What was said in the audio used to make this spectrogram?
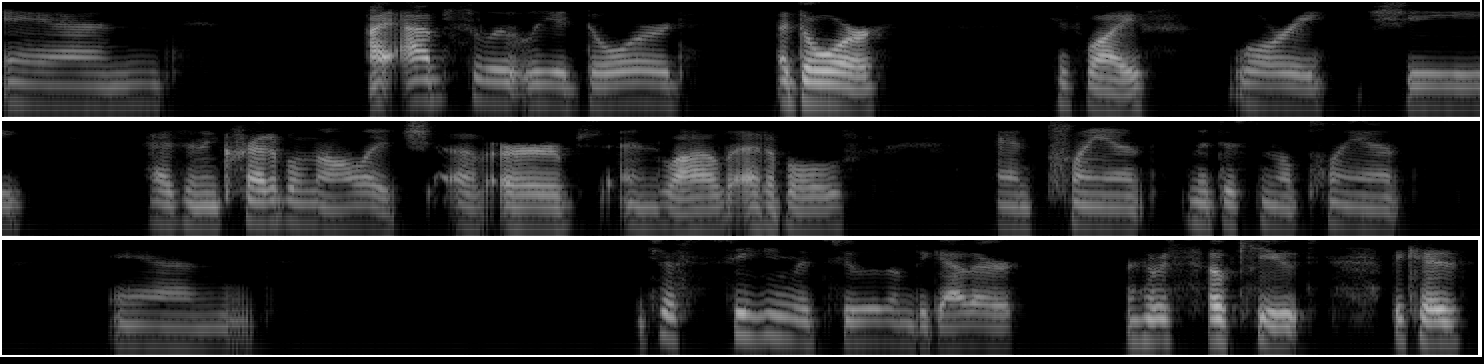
and I absolutely adored, adore his wife, Lori. She has an incredible knowledge of herbs and wild edibles and plants, medicinal plants, and just seeing the two of them together. It was so cute because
